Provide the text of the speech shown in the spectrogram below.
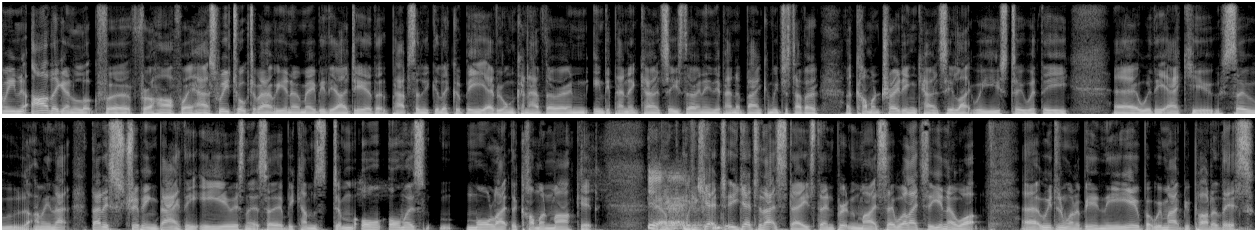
mean, are they going to look for, for a halfway house? We talked about, you know, maybe the idea that perhaps there could be everyone can have their own independent currencies, their own independent bank, and we just have a, a common trading currency like we used to with the uh, with the ECU. So, I mean, that that is stripping back the EU, isn't it? So it becomes almost more like the common market. Yeah. If you, get to, you get to that stage, then Britain might say, well, actually, you know what? Uh, we didn't want to be in the EU, but we might be part of this.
